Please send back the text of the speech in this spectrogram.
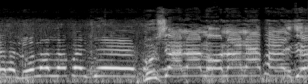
भुशाला लोलाला पाहिजे. भुशाला लोलाला पाहिजे.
